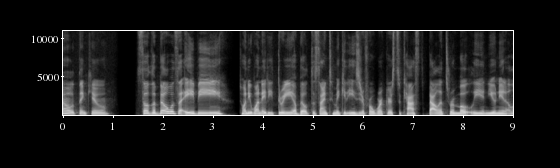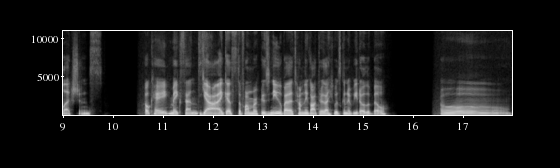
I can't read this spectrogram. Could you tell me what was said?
Oh, thank you. So the bill was the AB 2183, a bill designed to make it easier for workers to cast ballots remotely in union elections. Okay, makes sense. Yeah, I guess the farm workers knew by the time they got there that he was going to veto the bill. Oh.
